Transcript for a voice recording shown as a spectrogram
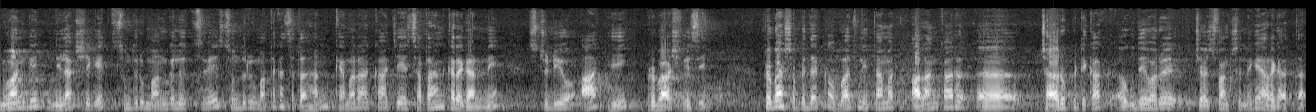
නුවන්ගෙත් නිලක්ෂගෙත් සුඳුරු මංගල උත්සවයේ සුඳුරු මතක සටහන් කැමරා කාචයේ සටහන් කරගන්නේ ස්ටුඩියෝ ආටි ප්‍රභාෂ් විසින්. ප්‍රභාෂ් අපි දැක්ක ඔබ අතින් ඉතාමත් අලංකාර ඡායාරූප ටිකක් උදේවරුේ චර්ච් ෆන්ක්ෂන් එකේ අරගත්තා.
